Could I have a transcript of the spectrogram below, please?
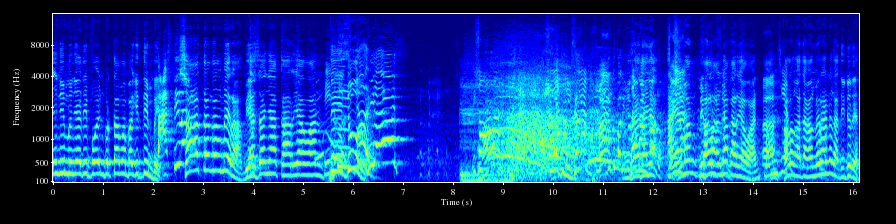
ini menjadi poin pertama bagi tim B? Pastilah. Saat tanggal merah, biasanya karyawan Tidur. tidur. Yes. Salah. Siang, siang. Itu paling Saya tanya, Saya memang kalau anda karyawan, kalau nggak tanggal merah anda nggak tidur ya?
